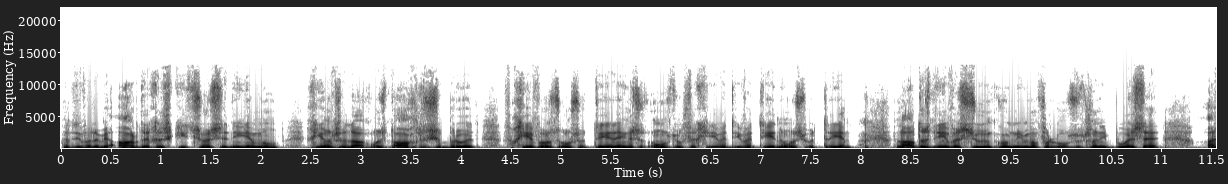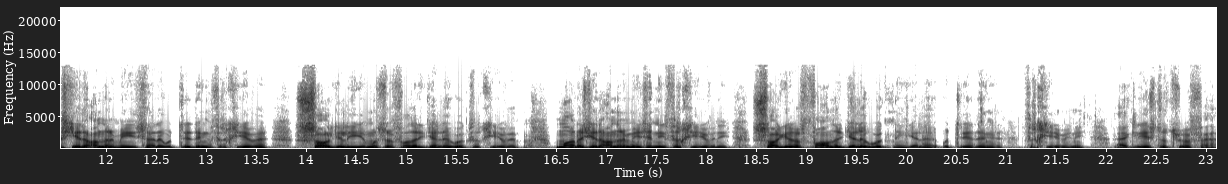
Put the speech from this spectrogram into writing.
dat U wil op die aarde geskied soos in die hemel. Gee ons vandag ons daaglikse brood. Vergeef ons ons oortredinge soos ons ook vergewe die wat teen ons oortree. Laat ons nie in versoeking kom nie, maar verlos ons van die bose. As jy die ander mense hulle oortredinge vergewe, sal julle hemelse Vader julle ook vergewe. Maar as jy die ander mense nie vergewe nie, sal julle Vader julle ook nie julle oortredinge vergewe nie. Ek lees tot sover.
